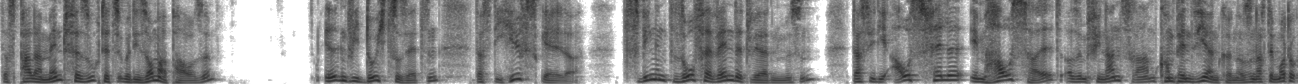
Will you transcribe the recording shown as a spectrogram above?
das Parlament versucht jetzt über die Sommerpause irgendwie durchzusetzen, dass die Hilfsgelder zwingend so verwendet werden müssen, dass sie die Ausfälle im Haushalt, also im Finanzrahmen, kompensieren können. Also nach dem Motto,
